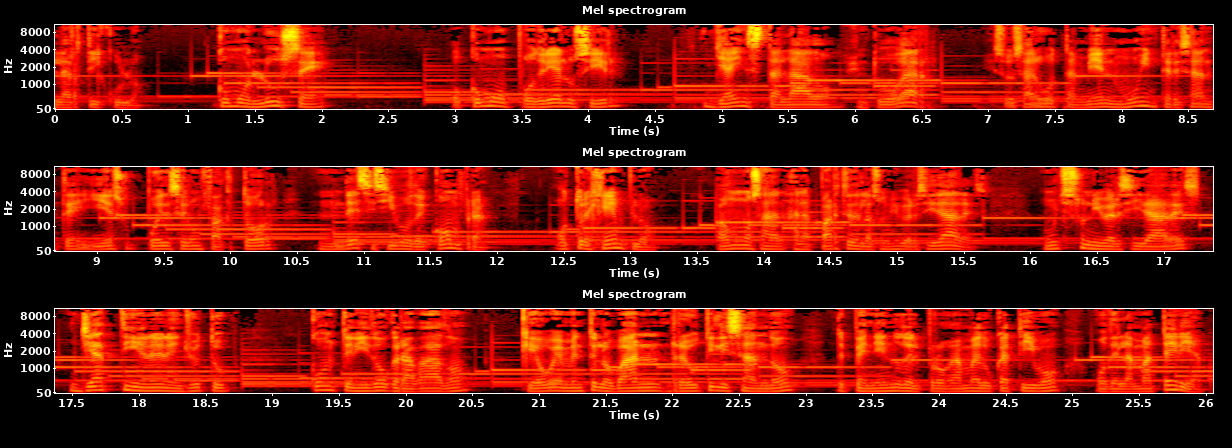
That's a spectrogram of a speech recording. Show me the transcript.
el artículo cómo luce o cómo podría lucir ya instalado en tu hogar. Eso es algo también muy interesante y eso puede ser un factor decisivo de compra. Otro ejemplo, vámonos a, la parte de las universidades. Muchas universidades ya tienen en YouTube contenido grabado que obviamente lo van reutilizando dependiendo del programa educativo o de la materia.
